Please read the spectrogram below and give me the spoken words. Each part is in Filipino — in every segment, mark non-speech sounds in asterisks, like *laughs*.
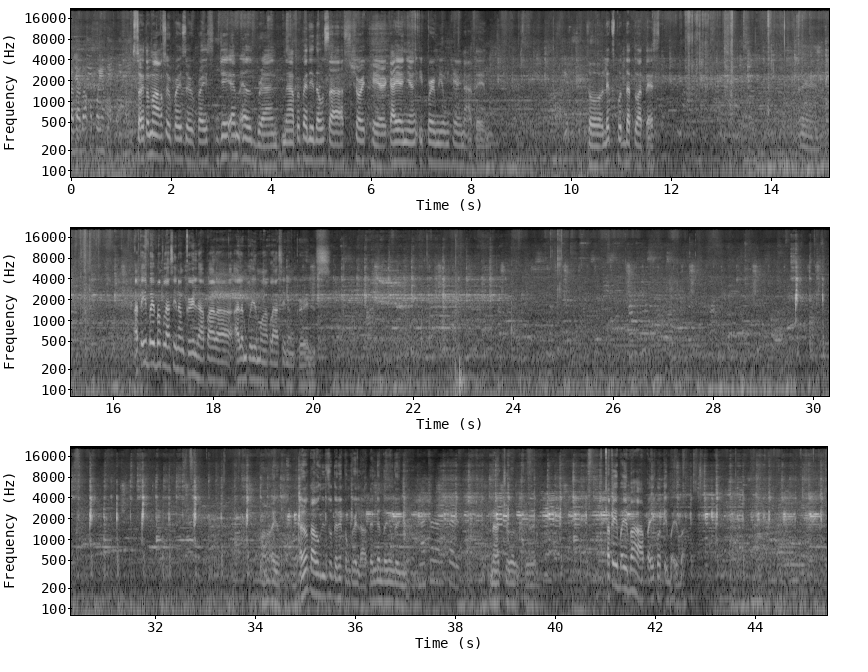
Bababa ko po yung upuan. So ito mga ka-surprise surprise, JML brand na pwede daw sa short hair, kaya niyang i-perm yung hair natin. So let's put that to a test. At iba-ibang klase ng curl ha, para alam ko yung mga klase ng curls. Ayun. Anong tawag dito sa ganitong curl ate? Ang ganda yung ganyan. Natural curl. Natural curl. At iba-iba ha, paikot iba-iba.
